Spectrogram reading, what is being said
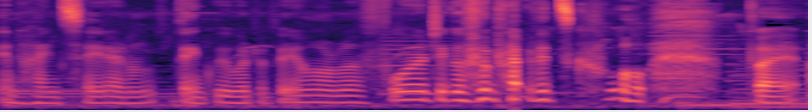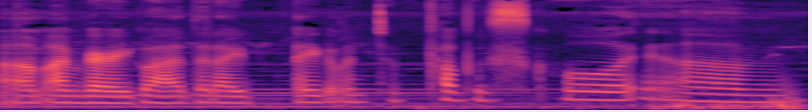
in hindsight, I don't think we would have been able to afford to go to private school, but um, I'm very glad that I, I went to public school um,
